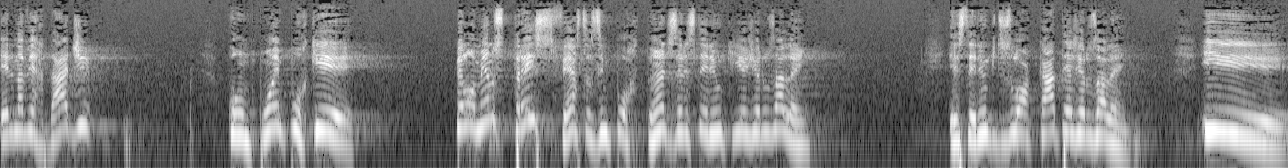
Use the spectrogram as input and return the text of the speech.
ele na verdade compõe porque pelo menos três festas importantes eles teriam que ir a Jerusalém. Eles teriam que deslocar até Jerusalém. E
